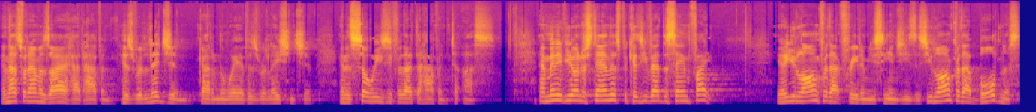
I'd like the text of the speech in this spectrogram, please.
And that's what Amaziah had happen. His religion got in the way of his relationship. And it's so easy for that to happen to us. And many of you understand this because you've had the same fight. You know, you long for that freedom you see in Jesus. You long for that boldness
